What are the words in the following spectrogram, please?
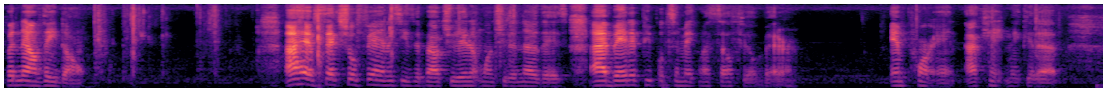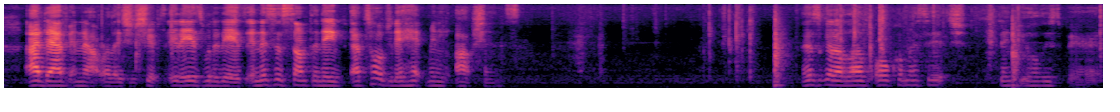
But now they don't. I have sexual fantasies about you. They don't want you to know this. I abandoned people to make myself feel better. Important. I can't make it up. I dive in and out relationships. It is what it is. And this is something they, I told you they had many options. Let's get a love oracle message. Thank you, Holy Spirit.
